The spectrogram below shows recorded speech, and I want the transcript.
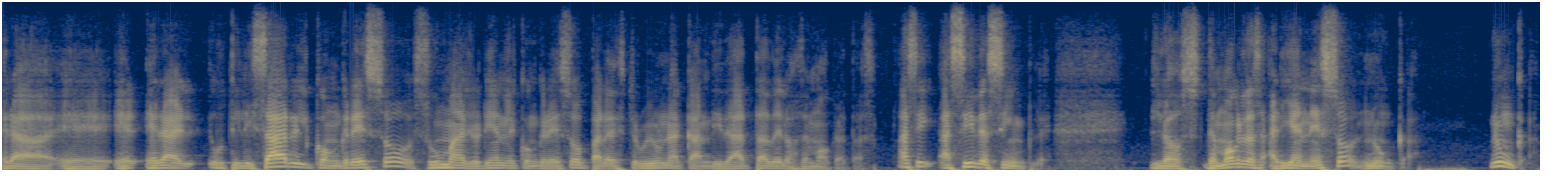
Era, eh, e, era utilizar el Congreso, su mayoría en el Congreso, para destruir una candidata de los demócratas. Así, así de simple. ¿Los demócratas harían eso? Nunca. Nunca.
